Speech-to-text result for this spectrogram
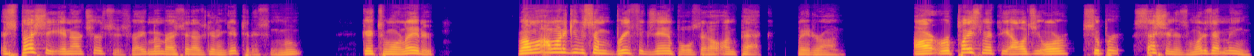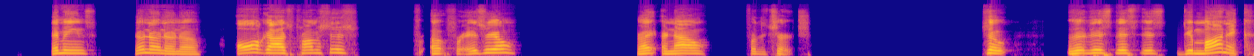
especially in our churches, right? Remember, I said I was going to get to this and we'll get to more later. Well, I want to give you some brief examples that I'll unpack later on. Our replacement theology or supersessionism. What does that mean? That means no, no, no, no. All God's promises for, uh, for Israel, right, are now for the church. So this this this demonic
